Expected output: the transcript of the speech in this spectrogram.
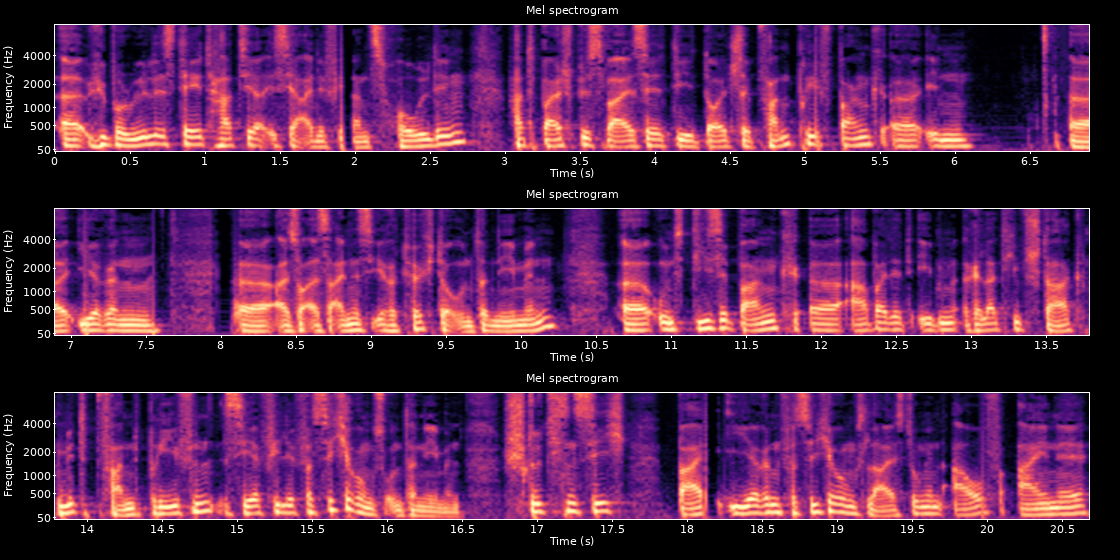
Äh, Hyper Real Estate hat ja, ist ja eine Finanzholding, hat beispielsweise die Deutsche Pfandbriefbank äh, in äh, ihren äh, also als eines ihrer Töchterunternehmen. Äh, und diese Bank äh, arbeitet eben relativ stark mit Pfandbriefen. Sehr viele Versicherungsunternehmen stützen sich bei ihren Versicherungsleistungen auf eine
